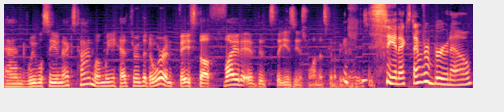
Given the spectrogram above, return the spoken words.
And we will see you next time when we head through the door and face the fight. It's the easiest one. It's going to be really easy. See you next time for Bruno.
